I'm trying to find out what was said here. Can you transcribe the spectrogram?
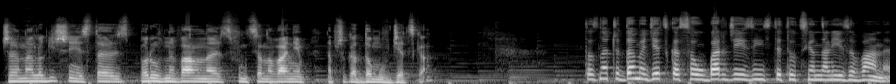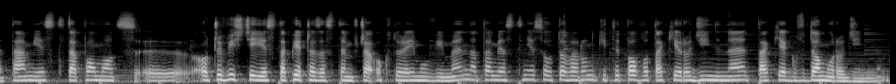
Czy analogicznie jest to porównywalne z funkcjonowaniem np. domów dziecka? To znaczy, domy dziecka są bardziej zinstytucjonalizowane. Tam jest ta pomoc, y, oczywiście jest ta piecza zastępcza, o której mówimy, natomiast nie są to warunki typowo takie rodzinne, tak jak w domu rodzinnym.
